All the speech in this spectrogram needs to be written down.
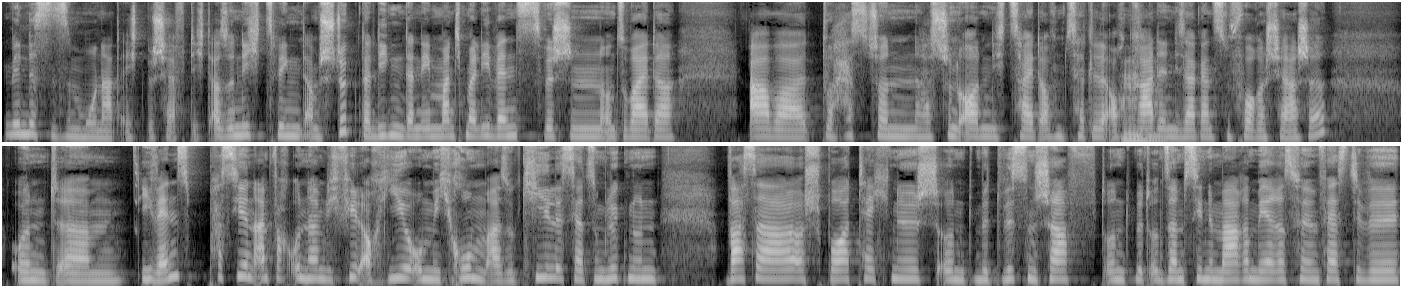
mindestens einen Monat echt beschäftigt. Also nicht zwingend am Stück, da liegen dann eben manchmal Events zwischen und so weiter. Aber du hast schon, hast schon ordentlich Zeit auf dem Zettel, auch mhm. gerade in dieser ganzen Vorrecherche. Und ähm, Events passieren einfach unheimlich viel, auch hier um mich rum. Also Kiel ist ja zum Glück nun wassersporttechnisch und mit Wissenschaft und mit unserem Cinemare Meeresfilmfestival.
